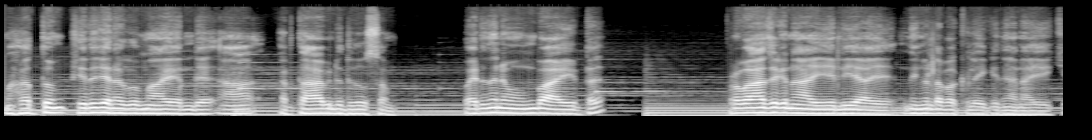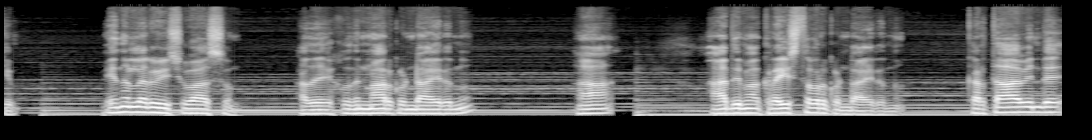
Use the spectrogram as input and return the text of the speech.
മഹത്വം ചിരജനകവുമായ എന്റെ ആ കർത്താവിന്റെ ദിവസം വരുന്നതിന് മുമ്പായിട്ട് പ്രവാചകനായ ഏലിയായെ നിങ്ങളുടെ പക്കലേക്ക് ഞാൻ അയക്കും എന്നുള്ളൊരു വിശ്വാസം അത് യഹൂദന്മാർക്കുണ്ടായിരുന്നു. ആ ആദിമ ക്രൈസ്തവർക്കുണ്ടായിരുന്നു. കർത്താവിന്റെ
